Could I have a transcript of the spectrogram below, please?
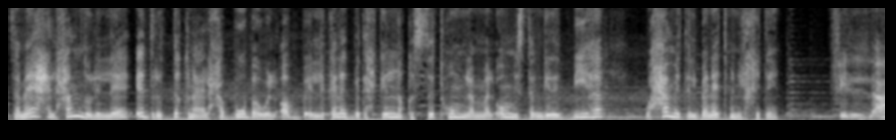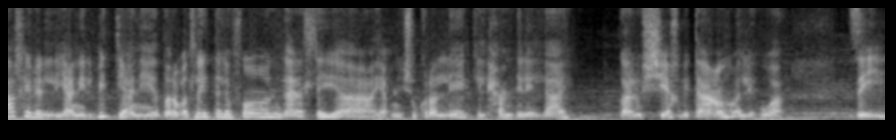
سماح الحمد لله قدرت تقنع الحبوبة والأب اللي كانت بتحكي لنا قصتهم لما الأم استنجدت بيها وحمت البنات من الختان. في الآخر يعني البنت يعني ضربت لي تلفون قالت لي يعني شكرا لك الحمد لله. قالوا الشيخ بتاعهم اللي هو زي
